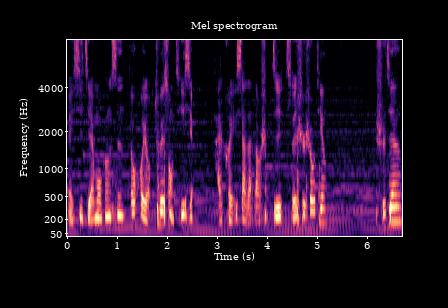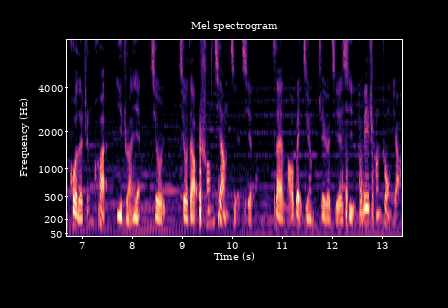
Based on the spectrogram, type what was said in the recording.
每期节目更新都会有推送提醒，还可以下载到手机随时收听。时间过得真快，一转眼就。就到霜降节气了，在老北京，这个节气非常重要，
